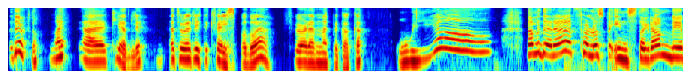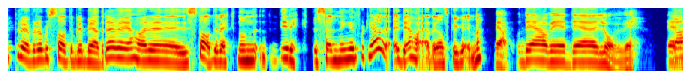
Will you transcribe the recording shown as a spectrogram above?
Men det gjør ikke noe. Nei, det er kledelig. Jeg tror et lite kveldsbad òg, jeg. Før den eplekaka. Å ja! Nei, men dere, følg oss på Instagram. Vi prøver å stadig bli bedre. Vi har eh, stadig vekk noen direktesendinger for tida. Det har jeg det ganske gøy med. Ja, og det, har vi, det lover vi. Det, Ja.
